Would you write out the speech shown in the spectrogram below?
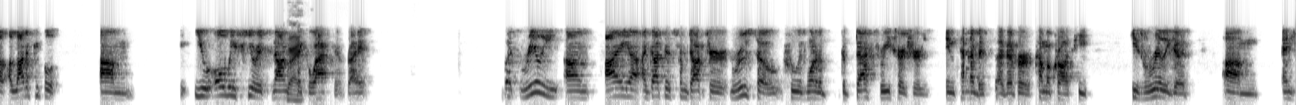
a, a lot of people, um, you always hear it's non-psychoactive, right? right? But really, um, I uh, I got this from Dr. Russo, who is one of the, the best researchers in cannabis I've ever come across. He he's really good, um, and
